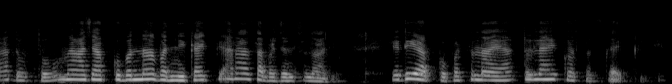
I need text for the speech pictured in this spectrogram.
नमस्कार दोस्तों, मैं आज आपको बन्ना बन्नी का एक प्यारा सा भजन सुना रही हूँ। यदि आपको पसंद आया तो लाइक और सब्सक्राइब कीजिए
